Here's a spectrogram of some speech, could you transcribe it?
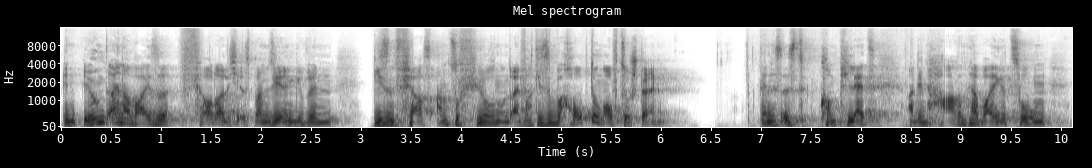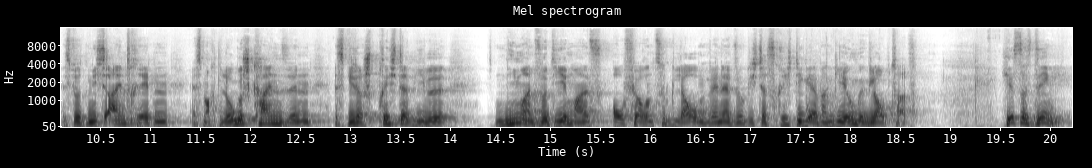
in irgendeiner Weise förderlich ist beim Seelengewinn, diesen Vers anzuführen und einfach diese Behauptung aufzustellen. Denn es ist komplett an den Haaren herbeigezogen, es wird nicht eintreten, es macht logisch keinen Sinn, es widerspricht der Bibel. Niemand wird jemals aufhören zu glauben, wenn er wirklich das richtige Evangelium geglaubt hat. Hier ist das Ding.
